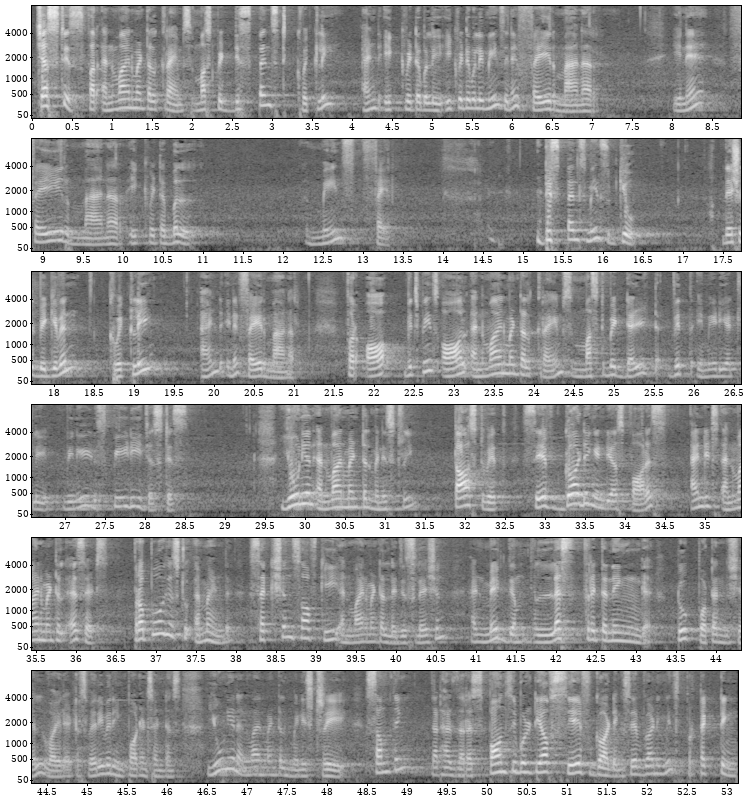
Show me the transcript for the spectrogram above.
justice for environmental crimes must be dispensed quickly and equitably equitably means in a fair manner in a fair manner equitable means fair. Dispense means give. They should be given quickly and in a fair manner. For all, which means all environmental crimes must be dealt with immediately. We need speedy justice. Union Environmental Ministry tasked with safeguarding India's forests and its environmental assets proposes to amend sections of key environmental legislation and make them less threatening to potential violators. Very, very important sentence. Union Environmental Ministry, something that has the responsibility of safeguarding. Safeguarding means protecting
